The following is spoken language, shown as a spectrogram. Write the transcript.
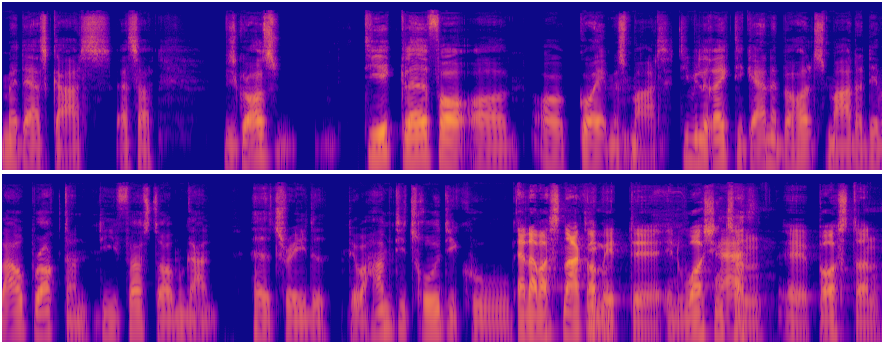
med deres guards. Altså, vi skal også, de er ikke glade for at, at gå af med Smart. De ville rigtig gerne beholde Smart, og det var jo Brogdon, de i første omgang havde traded. Det var ham, de troede, de kunne... Ja, der var snak de om et, uh, en Washington, ja. uh, Boston,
